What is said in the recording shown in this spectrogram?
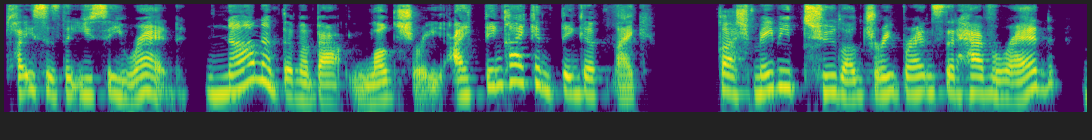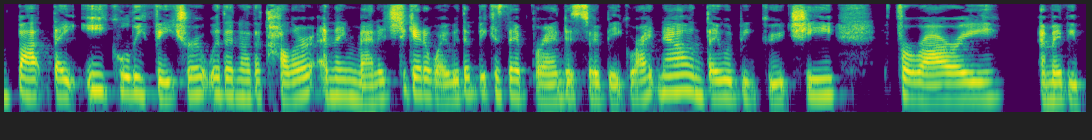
places that you see red. None of them about luxury. I think I can think of like, gosh, maybe two luxury brands that have red, but they equally feature it with another color and they manage to get away with it because their brand is so big right now. And they would be Gucci, Ferrari, and maybe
